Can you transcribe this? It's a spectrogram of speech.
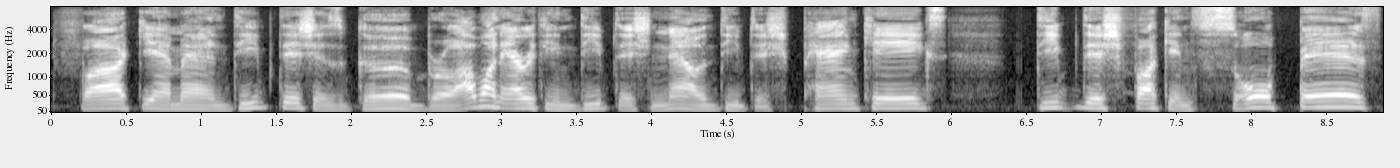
Fuck yeah, man. Deep dish is good, bro. I want everything deep dish now. Deep dish pancakes, deep dish fucking sopes,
